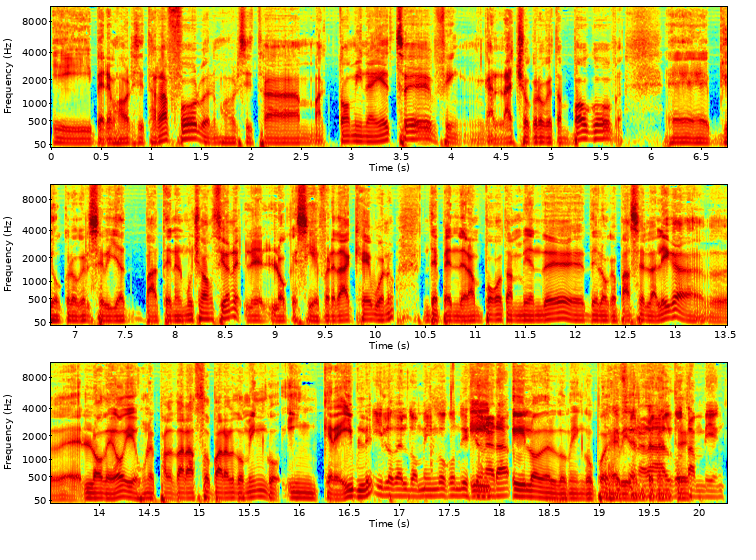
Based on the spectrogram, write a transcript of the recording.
Y veremos a ver si está Rafford, veremos a ver si está McTominay este, en fin, Garnacho creo que tampoco. Eh, yo creo que el Sevilla va a tener tener muchas opciones. Lo que sí es verdad que, bueno, dependerá un poco también de, lo que pase en la liga. Eh, lo de hoy es un espaldarazo para el domingo increíble. Y lo del domingo condicionará. Y, lo del domingo, pues evidentemente. algo también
